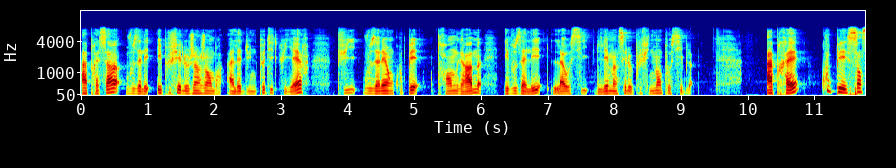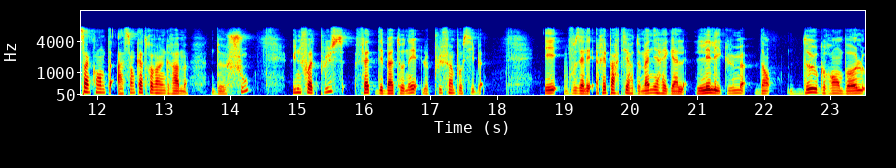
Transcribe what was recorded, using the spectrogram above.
Après ça, vous allez éplucher le gingembre à l'aide d'une petite cuillère, puis vous allez en couper 30 grammes et vous allez là aussi l'émincer le plus finement possible. Après, coupez 150 à 180 grammes de choux une fois de plus, faites des bâtonnets le plus fin possible. Et vous allez répartir de manière égale les légumes dans deux grands bols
